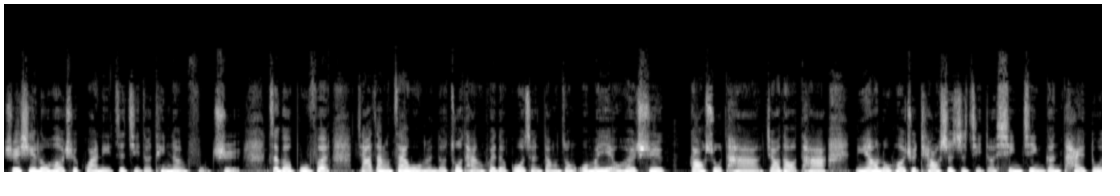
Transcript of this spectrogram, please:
学习如何去管理自己的听能辅具。这个部分，家长在我们的座谈会的过程当中，我们也会去告诉他、教导他，你要如何去调试自己的心境跟态度。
